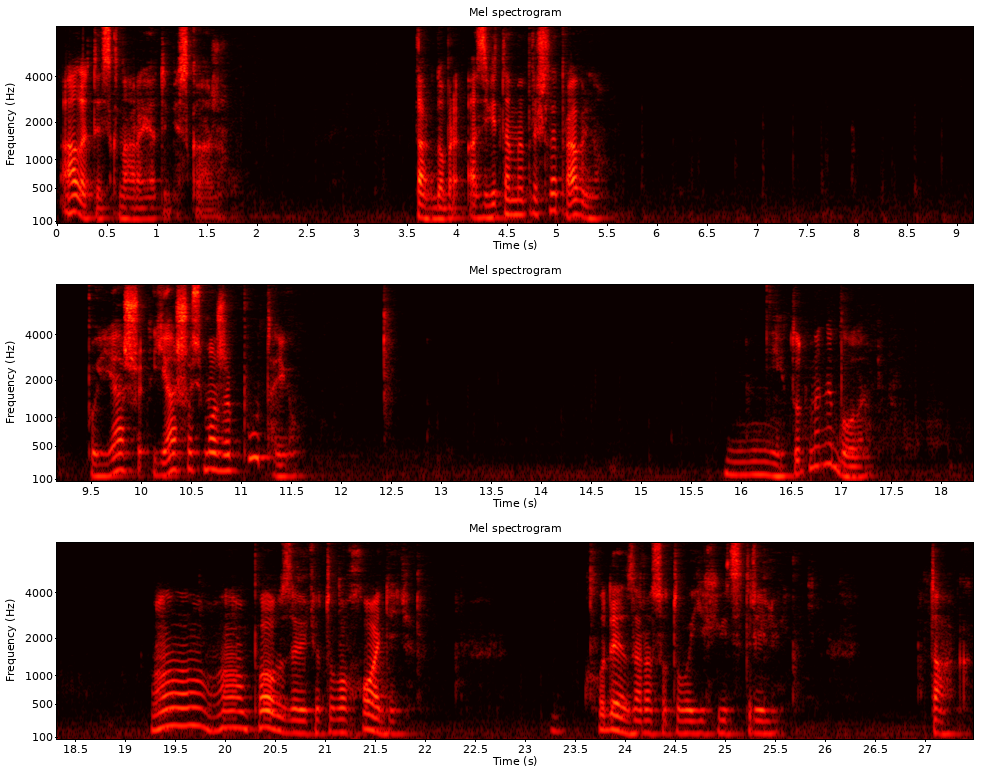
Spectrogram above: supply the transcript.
Але ти скнара, я тобі скажу. Так, добре, а звідти ми прийшли правильно? Бо я, я щось може путаю. Ні, тут ми не були. О, о, повзають, отого ходять. Ходи, зараз отого їх відстрілюй. Так.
